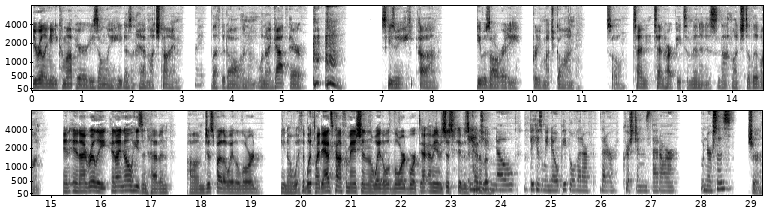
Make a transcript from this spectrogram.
"You really need to come up here. He's only he doesn't have much time Right. left at all." And when I got there, excuse me, he, uh, he was already pretty much gone. So 10, 10 heartbeats a minute is not much to live on. And and I really and I know he's in heaven, um, just by the way the Lord, you know, with with my dad's confirmation and the way the Lord worked. I mean, it was just it was And kind of you a know, because we know people that are that are Christians that are nurses, sure,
